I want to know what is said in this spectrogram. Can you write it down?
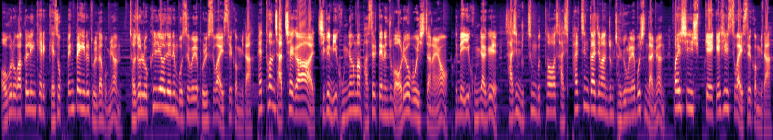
어그로가 끌린 캐릭 계속 뺑뺑이를 돌다 보면 저절로 클리어되는 모습을 볼 수가 있을 겁니다. 패턴 자체가 지금 이 공략만 봤을 때는 좀 어려워 보이시잖아요. 근데 이 공략을 46층부터 48층까지만 좀 적용을 해보신다면 훨씬 쉽게 깨실 수가 있을 겁니다.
